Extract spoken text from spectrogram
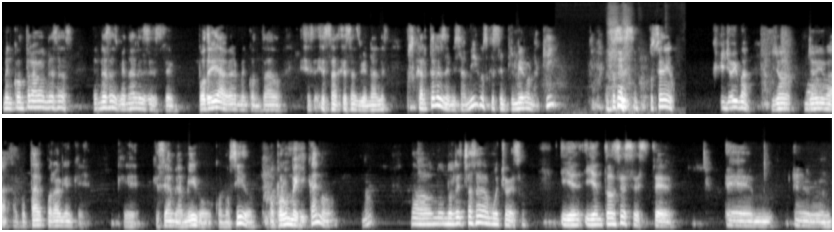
me encontraba en esas, en esas bienales, este, podría haberme encontrado esas, esas bienales, pues carteles de mis amigos que se imprimieron aquí. Entonces, pues yo iba, yo, yo iba a votar por alguien que, sea mi amigo o conocido, o por un mexicano, ¿no? No, no, no rechazaba mucho eso. Y, entonces, este, em, em,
